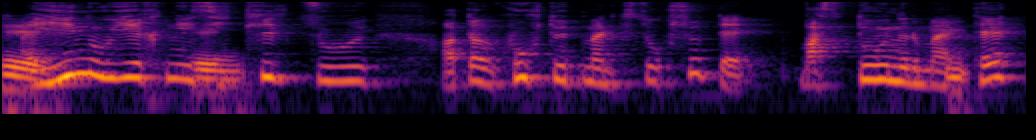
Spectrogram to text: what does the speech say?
Энэ үеийнхний сэтгэл зүй одоо хүүхдүүд маань гэсэн үг шүү дээ. Бас дүүнер маань те.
